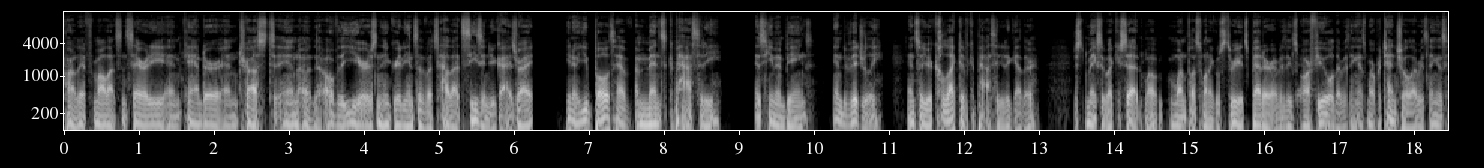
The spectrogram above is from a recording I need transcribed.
partly from all that sincerity and candor and trust in uh, over the years and the ingredients of what's how that seasoned you guys, right? You know, you both have immense capacity as human beings individually, and so your collective capacity together just makes it like you said. Well, one plus one equals three. It's better. Everything's more fueled. Everything has more potential. Everything is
